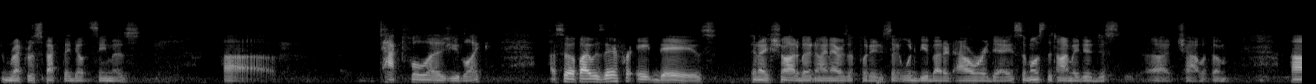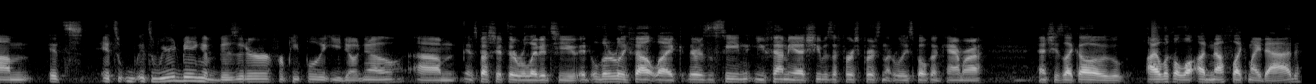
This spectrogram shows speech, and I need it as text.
in retrospect, they don't seem as uh, tactful as you'd like. Uh, so if I was there for eight days and I shot about nine hours of footage, so it would be about an hour a day. So most of the time, I did just uh, chat with them. Um, it's it's it's weird being a visitor for people that you don't know, um, especially if they're related to you. It literally felt like there was a scene. Euphemia, she was the first person that really spoke on camera, and she's like, "Oh, I look a lot enough like my dad,"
